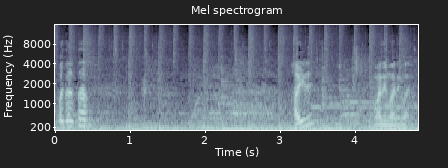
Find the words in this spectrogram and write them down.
Oh, dokter. Hai deh. Morning, morning, morning.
